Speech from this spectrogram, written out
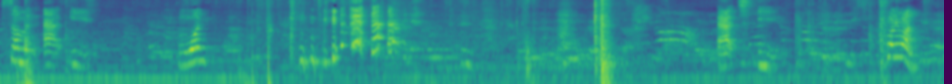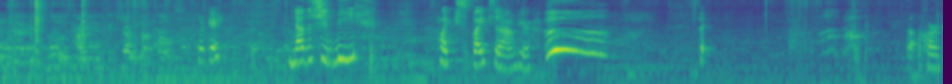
Summon at E. One. at E. Twenty-one. Clothes. How are you going to take a shower without clothes? Okay. Now there should be like spikes around here. Got a card.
